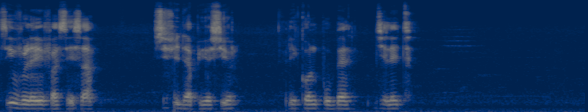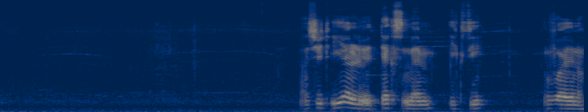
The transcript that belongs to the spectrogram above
Si vous voulez effacer ça, suffit d'appuyer sur l'icône poubelle, delete. Ensuite, il y a le texte même ici. Vous voyez, non?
